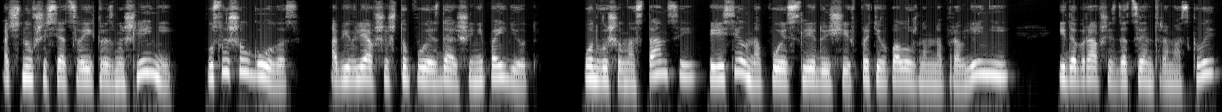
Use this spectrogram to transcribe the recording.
очнувшись от своих размышлений, услышал голос, объявлявший, что поезд дальше не пойдет. Он вышел на станции, пересел на поезд, следующий в противоположном направлении, и, добравшись до центра Москвы,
